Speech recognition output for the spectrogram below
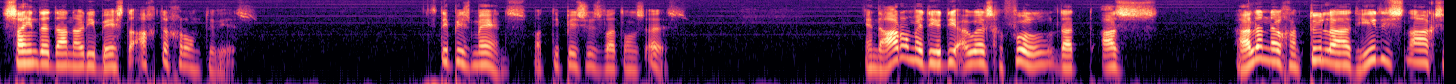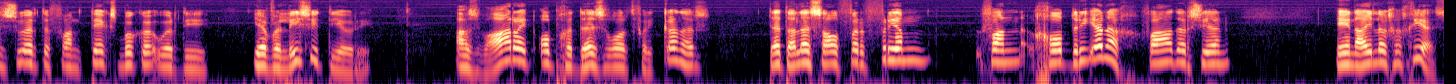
synde dan nou die beste achtergrond te wees. Dis typisch mens, wat typisch soos wat ons is. En daarom het hier die ouwers gevoel, dat as hulle nou gaan toelaat, hier die snaakse soorte van tekstboeken oor die evolutietheorie as waarheid opgedis word vir die kinders, dat hulle sal vervreem van God drie enig, Vader, Seen en Heilige Gees.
